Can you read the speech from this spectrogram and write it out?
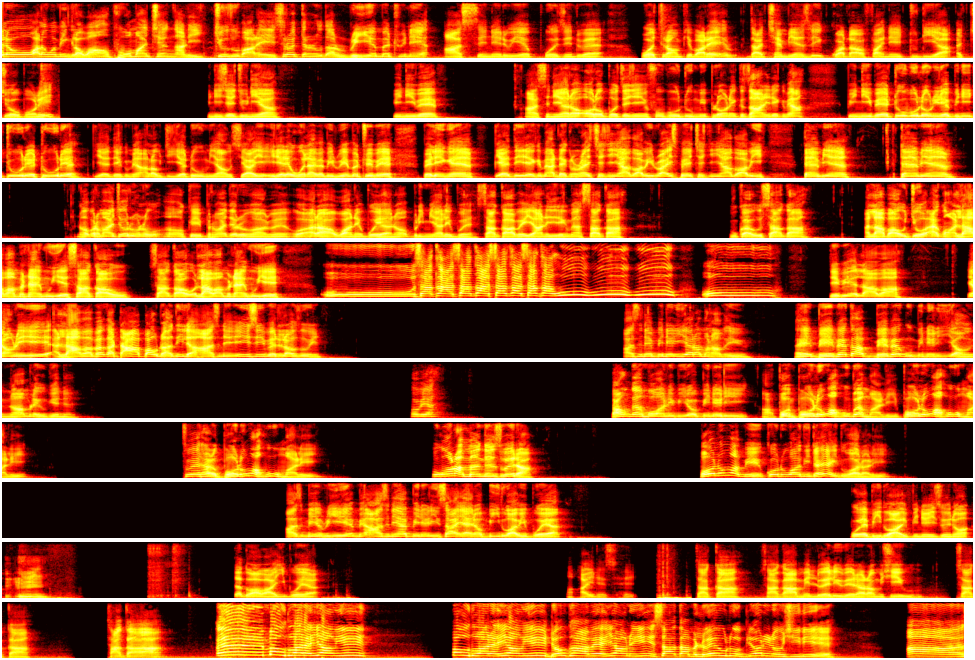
Hello အားလုံးပဲမင်္ဂလာပါဖူမန်ချန်ကနေကြိုးဆိုပါရစေဆိုတော့ကျွန်တော်တို့ဒါ Real Madrid နဲ့ Arsenal တို့ရဲ့ပွဲစဉ်တွေ watch လောင်ဖြစ်ပါတယ်ဒါ Champions League quarter final ဒုတိယအကျော်ပေါ့လေ Vinicius Junior ဗီနီပဲ Arsenal ကတော့ auto position ဖူဖူတူမီပလောနဲ့ကစားနေတယ်ခင်ဗျာဗီနီပဲတိုးဖို့လုပ်နေတယ်ဗီနီတိုးတယ်တိုးတယ်ပြက်တယ်ခင်ဗျာအဲ့လောက်ကြီးရတိုးမရအောင်ဆရာကြီး area ထဲဝင်လိုက်ပြီ Real Madrid ပဲ Bellingham ပြက်သေးတယ်ခင်ဗျာ Declan Rice ချက်ချင်းရသွားပြီ Rice ပဲချက်ချင်းရသွားပြီတန်ပြန်တန်ပြန် နော်ပထမကြောတော့လို့โอเคပထမကြောတော့မှာဟိုအဲ့ဒါအဝါနေပွဲရနော်ပရီးမီးယားလိပွဲစာကာပဲရနေတယ်ခင်ဗျာစာကာဘူကာဦးစာကာအလာဘာကိုကြောအကောင်အလာဘာမနိုင်မှုရေစာကာကိုစာကာကိုအလာဘာမနိုင်မှုရေအိုးစာကာစာကာစာကာစာကာဦးဦးဦးအိုးဒီပြအလာဘာရောင်နေအလာဘာဘက်ကတအားပေါက်တာသီးလားအာဆင်နယ်အေးစီးပဲဒီလောက်ဆိုရင်အာဆင်နယ်ပင်နယ်ရရမလားမသိဘူးဘယ်ဘယ်ဘက်ကဘယ်ဘက်ကူပင်နယ်ကြီးအောင်နားမလည်ဘူးဖြစ်နေ ဟုတ်ဗျာတောင်းကန်ဘောကနေပြီးတော့ပင်နေဒီအာဘောဘောလုံးကဟိုဘက်မှာလीဘောလုံးကဟိုမှာလीဆွဲထားတော့ဘောလုံးကဟိုမှာလीကိုကောင်တော့အမှန်ကန်ဆွဲတာဘောလုံးကမြေကိုတိုဝါစီဓာတ်ရိုက်သွားတာလीအာဇမင်ရီရဲ့အာဇနီယာပင်နေဒီစရိုင်တော့ပြီးသွားပြီပွဲကပွဲပြီးသွားပြီပင်နေဒီဆိုရင်တော့တက်သွားပါပြီပွဲကမ အိုက်တယ်ဆဲစာကာစာကာမင်းလွဲလီရွဲထားတော့မရှိဘူးစာကာစာကာအေးမောက်သွားတယ်ရောင်ကြီးမောက်သွားတယ်ရောင်ကြီးဒုက္ခပဲရောင်နေရေးစာကာမလွဲဘူးလို့ပြောနေတော့ရှိသေးတယ်အာ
